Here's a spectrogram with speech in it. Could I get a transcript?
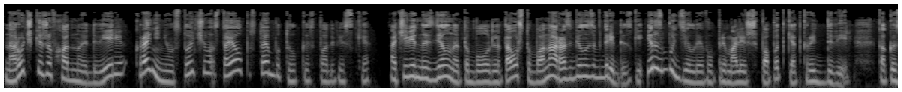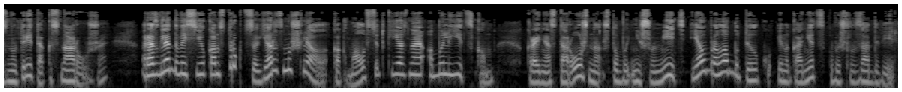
На ручке же входной двери крайне неустойчиво стояла пустая бутылка из-под виски. Очевидно, сделано это было для того, чтобы она разбилась в дребезги и разбудила его при малейшей попытке открыть дверь, как изнутри, так и снаружи. Разглядывая ее конструкцию, я размышляла, как мало все-таки я знаю об Ильицком. Крайне осторожно, чтобы не шуметь, я убрала бутылку и, наконец, вышла за дверь.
